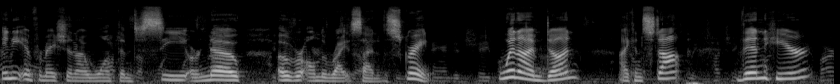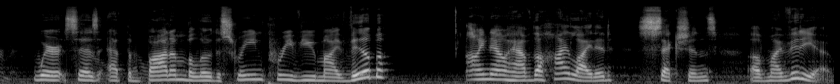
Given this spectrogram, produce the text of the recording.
Any information I want them to see or know over on the right side of the screen. When I'm done, I can stop. Then here where it says at the bottom below the screen, preview my VIB, I now have the highlighted sections of my video.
